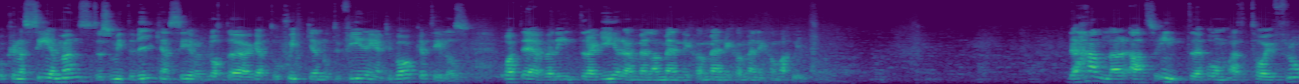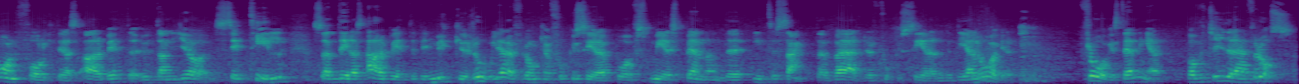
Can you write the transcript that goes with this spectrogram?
och kunna se mönster som inte vi kan se med blotta ögat och skicka notifieringar tillbaka till oss. Och att även interagera mellan människa, människa, människa och maskin. Det handlar alltså inte om att ta ifrån folk deras arbete utan gör, se till så att deras arbete blir mycket roligare för de kan fokusera på mer spännande, intressanta, värdefokuserade dialoger. Frågeställningar. Vad betyder det här för oss?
